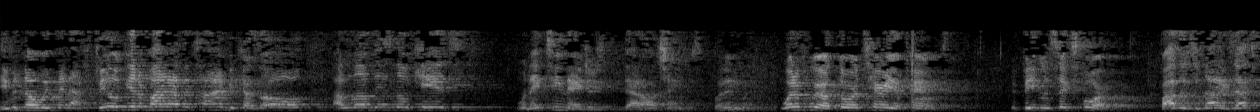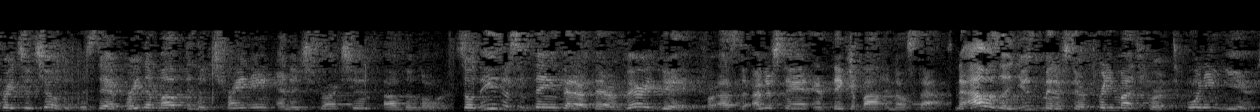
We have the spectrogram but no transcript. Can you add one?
Even though we may not feel good about it at the time because, oh, I love these little kids. When they're teenagers, that all changes. But anyway, what if we're authoritarian parents? Ephesians 6 4. Fathers, do not exasperate your children. Instead, bring them up in the training and instruction of the Lord. So these are some things that are, that are very good for us to understand and think about in those styles. Now, I was a youth minister pretty much for 20 years.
